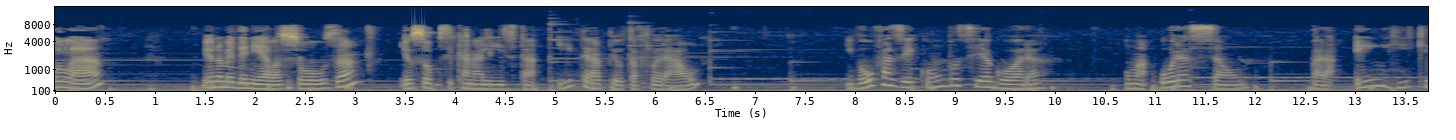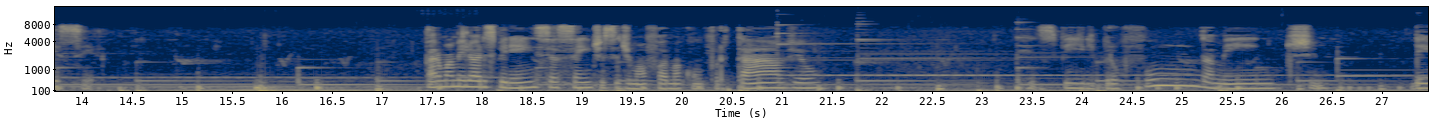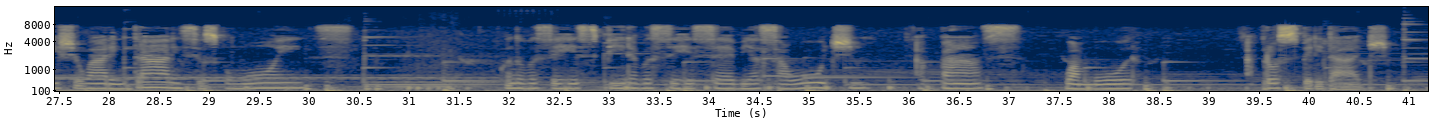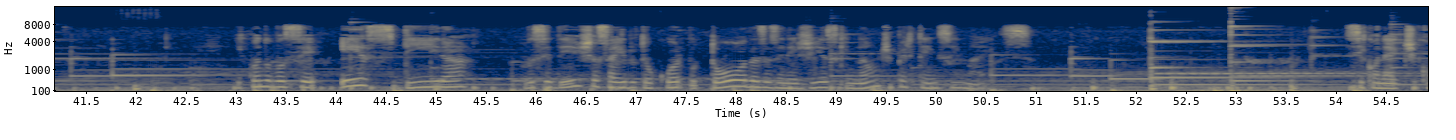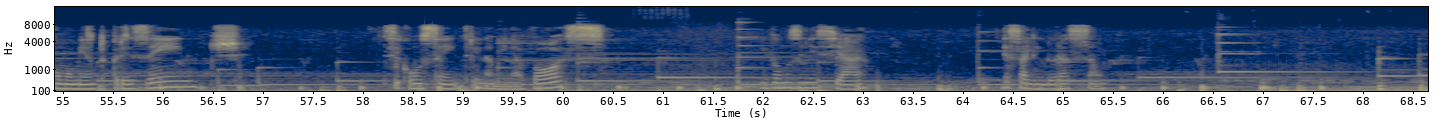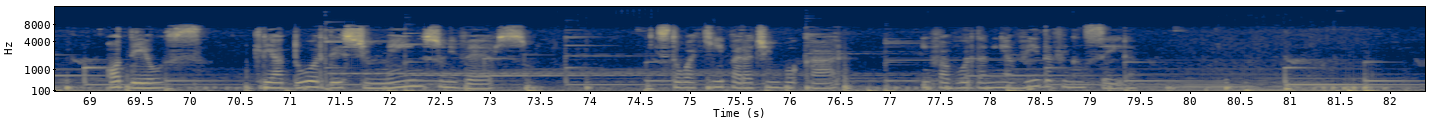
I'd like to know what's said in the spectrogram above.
Olá, meu nome é Daniela Souza, eu sou psicanalista e terapeuta floral e vou fazer com você agora uma oração para enriquecer. Para uma melhor experiência, sente-se de uma forma confortável. Respire profundamente. Deixe o ar entrar em seus pulmões. Quando você respira, você recebe a saúde, a paz, o amor, a prosperidade. E quando você expira, você deixa sair do teu corpo todas as energias que não te pertencem mais. Se conecte com o momento presente se concentre na minha voz e vamos iniciar essa linda oração. Ó Deus, Criador deste imenso universo, estou aqui para te invocar em favor da minha vida financeira.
